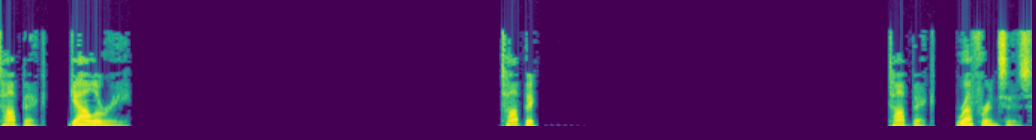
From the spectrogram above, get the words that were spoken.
Topic: Gallery. Topic. Topic: References.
